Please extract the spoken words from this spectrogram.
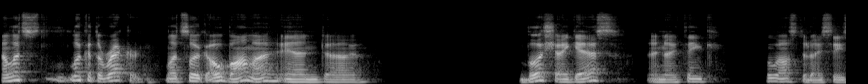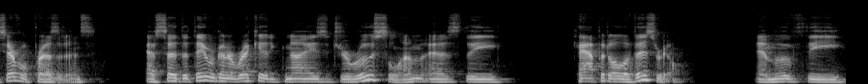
Now let's look at the record. Let's look Obama and uh, Bush, I guess, and I think who else did I see? Several presidents have said that they were going to recognize Jerusalem as the capital of Israel and move the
